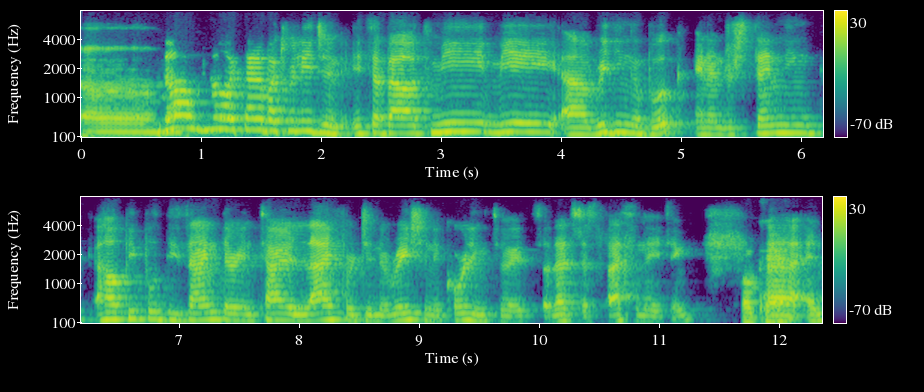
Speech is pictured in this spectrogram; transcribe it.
Um, no, no, it's not about religion. It's about me me uh, reading a book and understanding how people design their entire life or generation according to it. So that's just fascinating. Okay. Uh, and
